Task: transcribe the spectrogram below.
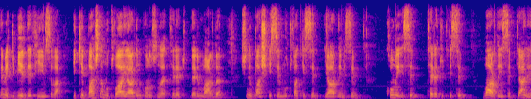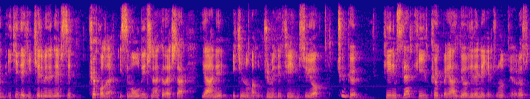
Demek ki bir de fiilimsi var. İki başta mutfağa yardım konusunda tereddütlerim vardı. Şimdi baş isim, mutfak isim, yardım isim, konu isim, tereddüt isim, vardı isim. Yani ikideki kelimenin hepsi kök olarak isim olduğu için arkadaşlar yani iki numaralı cümlede fiilimsi yok. Çünkü fiilimsiler fiil kök veya gövdelerine gelir unutmuyoruz.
